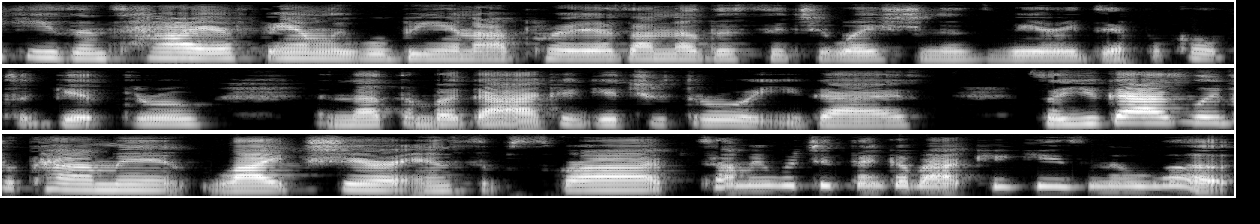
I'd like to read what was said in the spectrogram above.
Keke's entire family will be in our prayers. I know this situation is very difficult to get through, and nothing but God can get you through it, you guys. So you guys leave a comment, like, share, and subscribe. Tell me what you think about Keke's new look.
